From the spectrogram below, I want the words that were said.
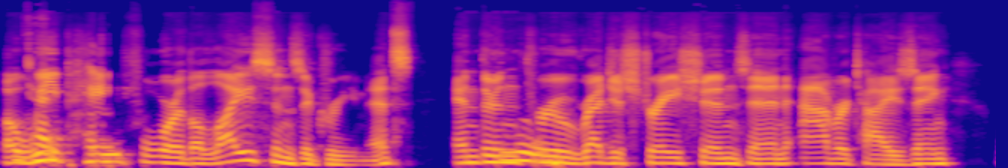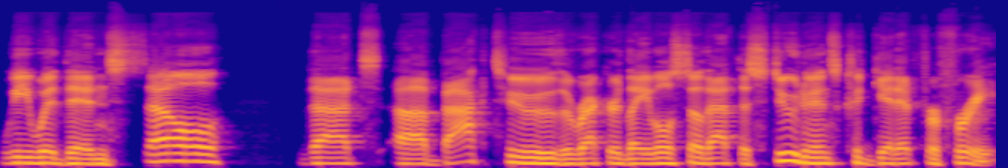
but okay. we paid for the license agreements. And then through registrations and advertising, we would then sell that uh, back to the record label so that the students could get it for free.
